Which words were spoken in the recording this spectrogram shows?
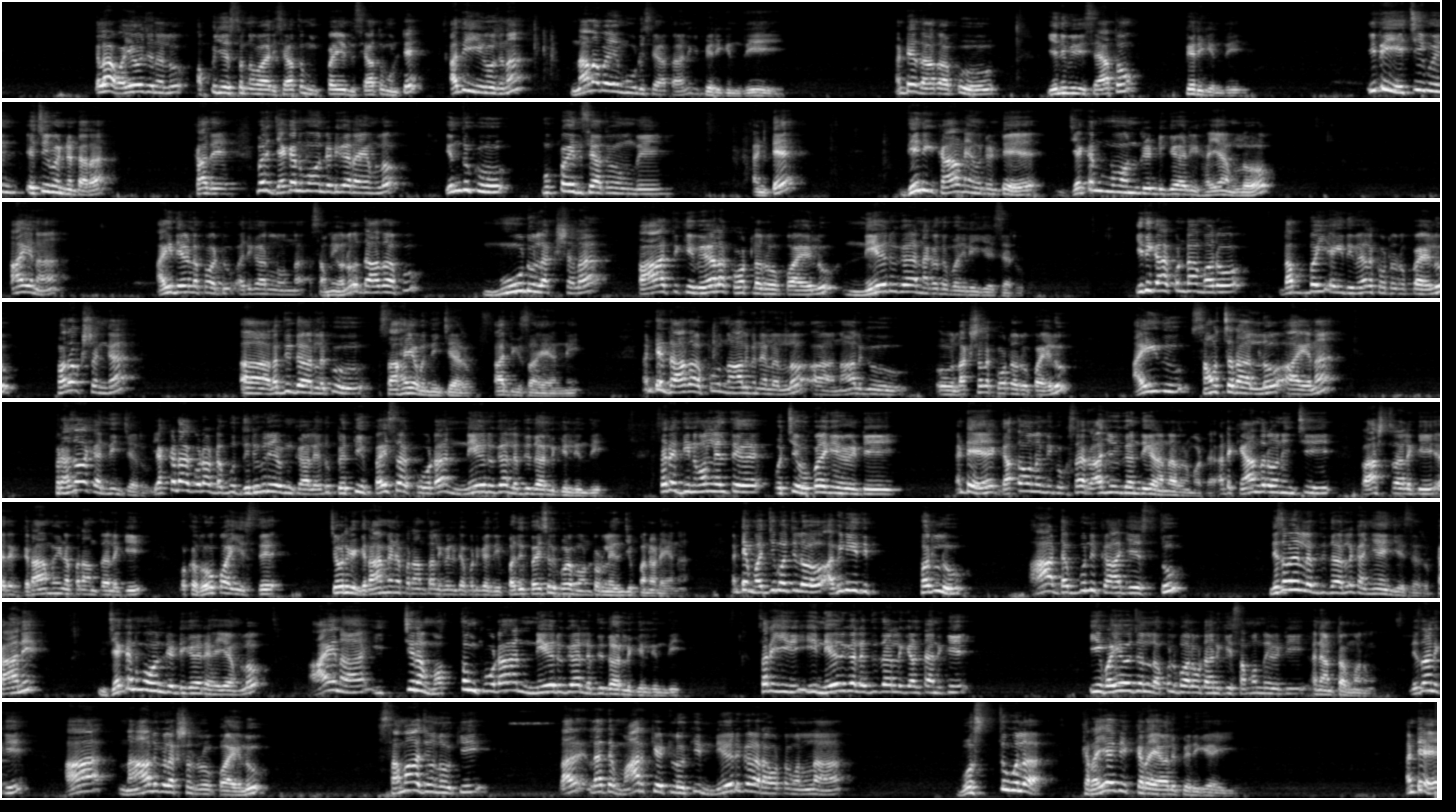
ఇలా వయోజనులు అప్పు చేస్తున్న వారి శాతం ముప్పై ఐదు శాతం ఉంటే అది ఈ రోజున నలభై మూడు శాతానికి పెరిగింది. అంటే దాదాపు ఎనిమిది శాతం పెరిగింది. ఇది అచీవ్మెంట్ అచీవ్మెంట్ అంటారా? కాదే. మరి జగన్మోహన్ రెడ్డి గారి హయాంలో ఎందుకు ముప్పై ఐదు శాతం ఉంది? అంటే దీనికి కారణం ఏమిటంటే జగన్మోహన్ రెడ్డి గారి హయాంలో ఆయన ఐదేళ్ళ పాటు అధికారంలో ఉన్న సమయంలో దాదాపు మూడు లక్షల పాతిక వేల కోట్ల రూపాయలు నేరుగా నగదు బదిలీ చేశారు. ఇది కాకుండా మరో డెబ్బై ఐదు వేల కోట్ల రూపాయలు పరోక్షంగా లబ్ధిదారులకు సహాయం అందించారు ఆర్థిక సహాయాన్ని. అంటే దాదాపు నాలుగు నెలల్లో నాలుగు ఓ, లక్షల కోట్ల రూపాయలు ఐదు సంవత్సరాల్లో ఆయన ప్రజలకు అందించారు. ఎక్కడా కూడా డబ్బు దుర్వినియోగం కాలేదు. ప్రతి పైసా కూడా నేరుగా లబ్ధిదారులకు వెళ్ళింది. సరే దీనివల్ల వెళ్తే వచ్చే ఉపయోగం ఏమిటి? అంటే గతంలో మీకు ఒకసారి రాజీవ్ గాంధీ గారు అన్నారనమాట అంటే కేంద్రం నుంచి రాష్ట్రాలకి అదే గ్రామీణ ప్రాంతాలకి ఒక రూపాయి ఇస్తే చివరికి గ్రామీణ ప్రాంతాలకు వెళ్ళేటప్పటికి అది పది పైసలు కూడా ఉండటం లేదని చెప్పి అన్నాడు ఆయన. అంటే మధ్య మధ్యలో అవినీతి పరులు ఆ డబ్బుని కాజేస్తూ నిజమైన లబ్ధిదారులకు అన్యాయం చేశారు. కానీ జగన్మోహన్ రెడ్డి గారి హయాంలో ఆయన ఇచ్చిన మొత్తం కూడా నేరుగా లబ్ధిదారులకు వెళ్ళింది. సరే ఈ ఈ నేరుగా లబ్ధిదారులకు వెళ్ళటానికి ఈ వయోజనులు అప్పులు పాలవడానికి సంబంధం ఏంటి అని అంటాం మనం. నిజానికి ఆ నాలుగు లక్షల రూపాయలు సమాజంలోకి లేకపోతే మార్కెట్లోకి నేరుగా రావటం వలన వస్తువుల క్రయ విక్రయాలు పెరిగాయి. అంటే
